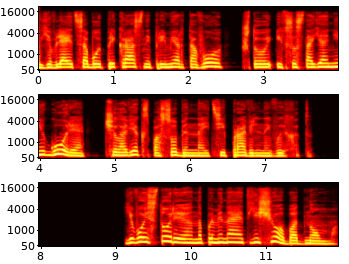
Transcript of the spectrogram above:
является собой прекрасный пример того, что и в состоянии горя человек способен найти правильный выход. Его история напоминает еще об одном.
